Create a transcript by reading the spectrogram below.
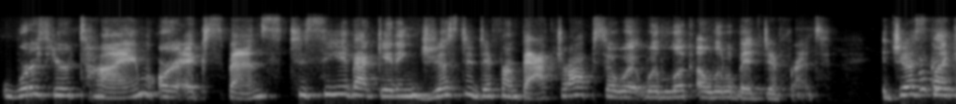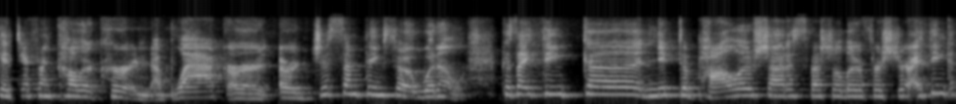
worth your time or expense to see about getting just a different backdrop so it would look a little bit different? Just Okay. like a different color curtain, a black or or just something so it wouldn't. Because I think uh, Nick DiPaolo shot a special there for sure. I think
